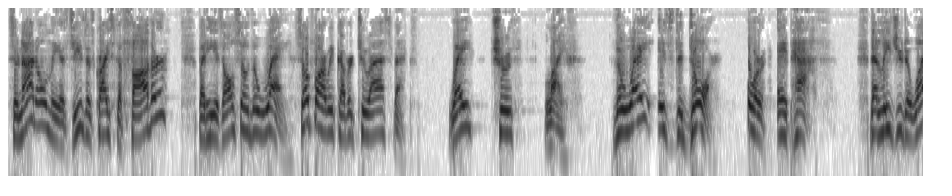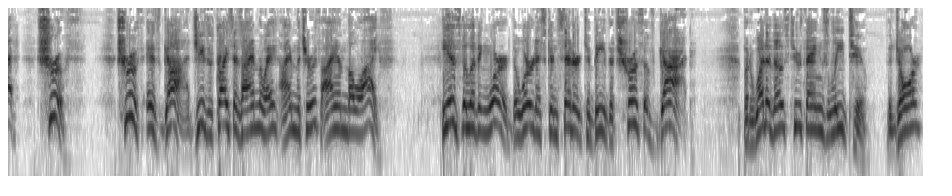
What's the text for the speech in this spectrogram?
So not only is Jesus Christ the Father, but he is also the way. So far we've covered two aspects. Way, truth, life. The way is the door, or a path that leads you to what? Truth. Truth is God. Jesus Christ says, I am the way, I am the truth, I am the life. He is the living Word. The Word is considered to be the truth of God. But what do those two things lead to? The door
